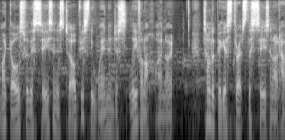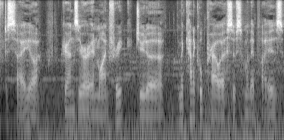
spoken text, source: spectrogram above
My goals for this season is to obviously win and just leave on a high note. Some of the biggest threats this season I'd have to say are Ground Zero and Mindfreak due to the mechanical prowess of some of their players.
